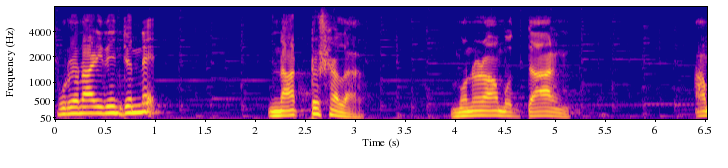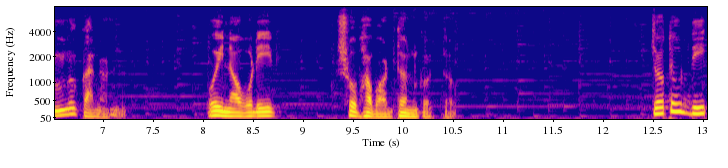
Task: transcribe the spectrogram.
পুরনারীদের জন্যে নাট্যশালা, মনোরম উদ্যান আম্রকানন ওই নগরীর শোভাবর্ধন করত। চতুর্দিক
